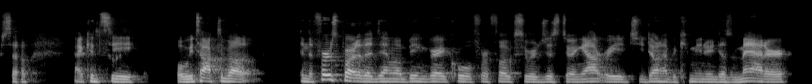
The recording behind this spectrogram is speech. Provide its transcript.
So I can see what we talked about in the first part of the demo being very cool for folks who are just doing outreach. You don't have a community, doesn't matter.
